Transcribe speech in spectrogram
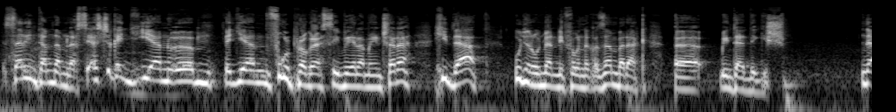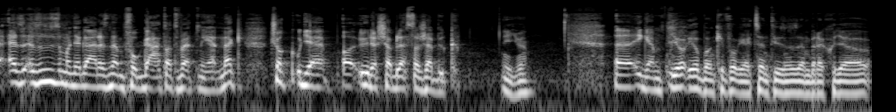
Szerintem nem lesz. Ez csak egy ilyen, egy ilyen full progresszív véleménycsere. Hidd el, ugyanúgy menni fognak az emberek, mint eddig is. De ez, ez az üzemanyagár ez nem fog gátat vetni ennek, csak ugye a üresebb lesz a zsebük. Így van. Uh, igen. Jobban ki fogják centízni az emberek, hogy a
